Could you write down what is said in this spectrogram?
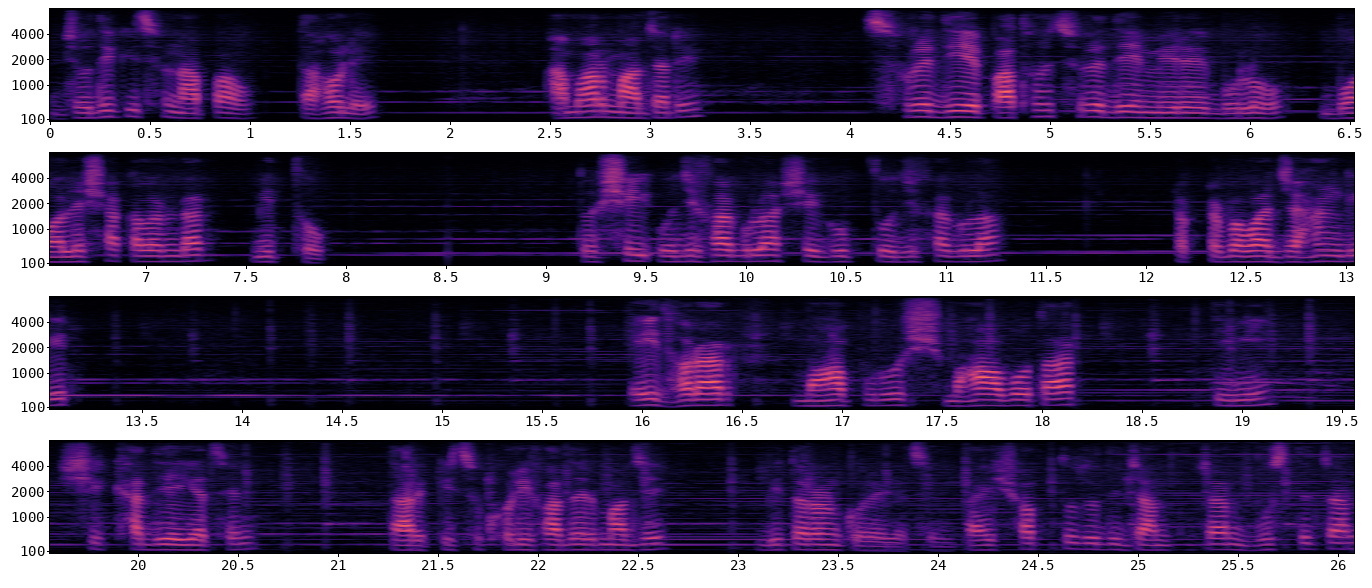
যদি কিছু না পাও, তাহলে আমার মাজারে ছুঁড়ে দিয়ে, পাথর ছুঁড়ে দিয়ে মেরে বলো বলেশা কালান্ডার মিথ্যক তো সেই অজিফাগুলা সেই গুপ্ত অজিফাগুলা ডক্টর বাবা জাহাঙ্গীর, এই ধরার মহাপুরুষ মহা অবতার তিনি শিক্ষা দিয়ে গেছেন, তার কিছু খলিফাদের মাঝে বিতরণ করে গেছেন। তাই সত্য যদি জানতে চান, বুঝতে চান,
